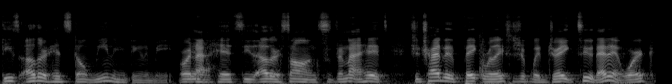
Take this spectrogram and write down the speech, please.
these other hits don't mean anything to me, or Yeah. not hits. These other songs, they're not hits. She tried to fake a relationship with Drake too. That didn't work.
